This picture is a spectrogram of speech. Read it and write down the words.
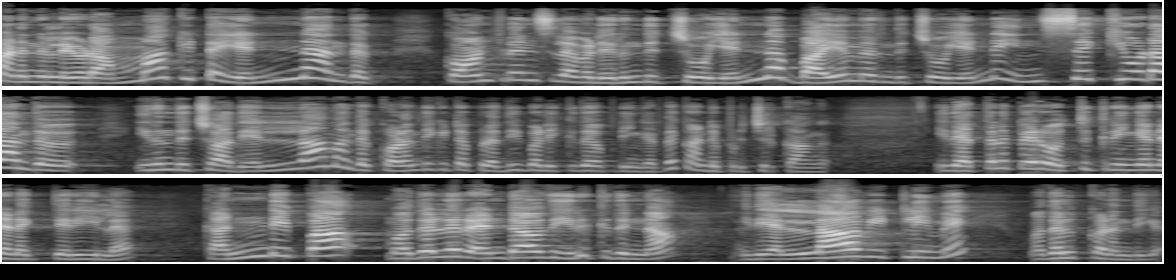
மனநிலையோட அம்மா கிட்ட என்ன அந்த கான்ஃபிடென்ஸ் லெவல் இருந்துச்சோ என்ன பயம் இருந்துச்சோ என்ன இன்செக்யூர்டாக அந்த இருந்துச்சோ அது எல்லாம் அந்த குழந்தைகிட்ட பிரதிபலிக்குது அப்படிங்கிறத கண்டுபிடிச்சிருக்காங்க. இது எத்தனை பேர் ஒத்துக்கிறீங்கன்னு எனக்கு தெரியல. கண்டிப்பாக முதல்ல ரெண்டாவது இருக்குதுன்னா இது எல்லா வீட்லேயுமே முதல் குழந்தைங்க.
